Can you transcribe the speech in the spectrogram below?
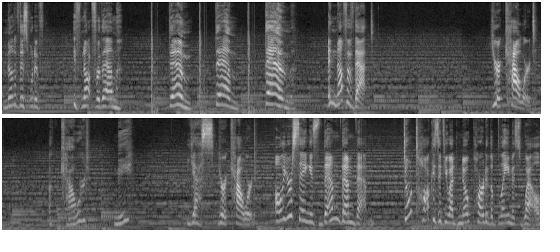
none of this would have. If not for them. Them! Them! Them! Enough of that! You're a coward. A coward? Me? Yes, you're a coward. All you're saying is them, them, them. Don't talk as if you had no part of the blame as well.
